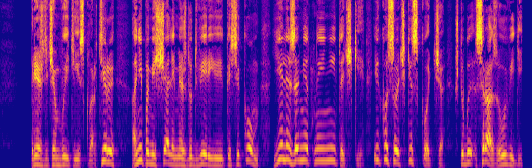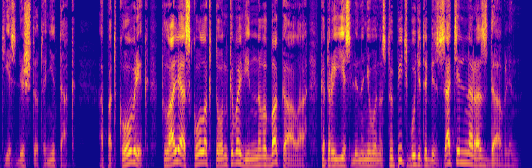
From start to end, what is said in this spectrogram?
Прежде чем выйти из квартиры, они помещали между дверью и косяком еле заметные ниточки и кусочки скотча, чтобы сразу увидеть, если что-то не так. А под коврик клали осколок тонкого винного бокала, который, если на него наступить, будет обязательно раздавлен.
